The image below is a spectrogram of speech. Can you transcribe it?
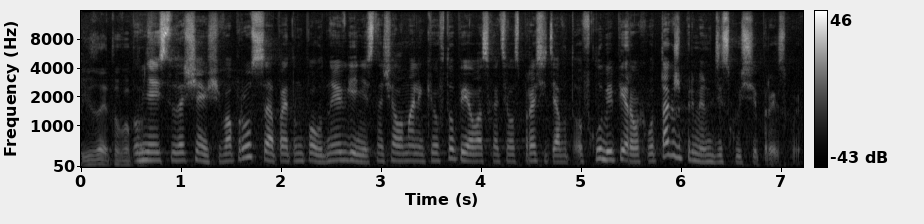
Из-за этого У вопрос. меня есть уточняющий вопрос а, по этому поводу. Но, Евгений, сначала маленький офф я вас хотела спросить, а вот в клубе первых вот так же примерно дискуссии происходят?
